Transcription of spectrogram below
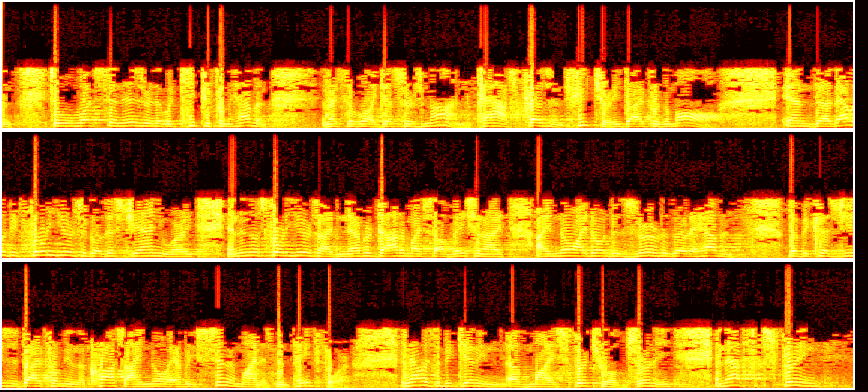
And he said, Well, what sin is there that would keep you from heaven? And I said, Well, I guess there's none. Past, present, future. He died for them all. And uh, that would be 40 years ago this January. And in those 40 years, I've never doubted my salvation. I, I know I don't deserve to go to heaven. But because Jesus died for me on the cross, I know every sin of mine has been paid for. And that was the beginning of my spiritual journey. And that spring,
